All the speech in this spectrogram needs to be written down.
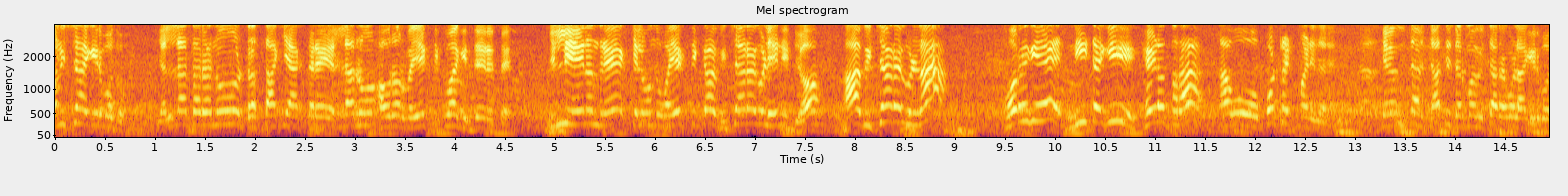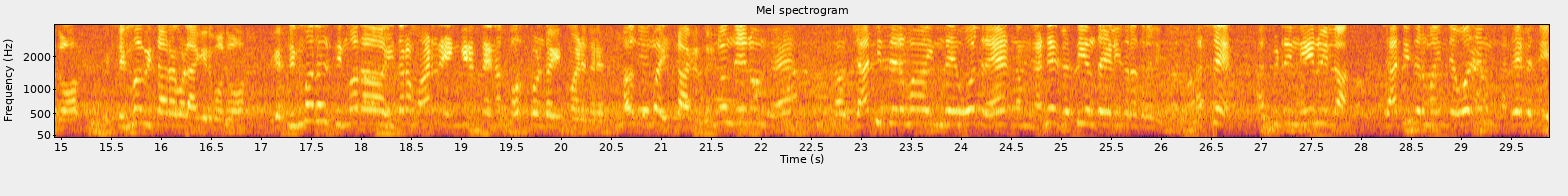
ಮನುಷ್ಯ ಆಗಿರ್ಬೋದು. ಎಲ್ಲ ಥರನೂ ಡ್ರೆಸ್ ಹಾಕಿ ಹಾಕ್ತಾರೆ ಎಲ್ಲರೂ ಅವ್ರವ್ರ ವೈಯಕ್ತಿಕವಾಗಿ ಇದ್ದೇ ಇರುತ್ತೆ. ಇಲ್ಲಿ ಏನಂದ್ರೆ ಕೆಲವೊಂದು ವೈಯಕ್ತಿಕ ವಿಚಾರಗಳು ಏನಿದೆಯೋ ಆ ವಿಚಾರಗಳನ್ನ ಹೊರಗೆ ನೀಟಾಗಿ ಹೇಳೋ ಥರ ನಾವು ಪೋರ್ಟ್ರೇಟ್ ಮಾಡಿದ್ದಾರೆ. ಕೆಲವೊಂದು ವಿಚಾರ ಜಾತಿ ಧರ್ಮ ವಿಚಾರಗಳಾಗಿರ್ಬೋದು ಈಗ ಸಿನಿಮಾ ವಿಚಾರಗಳಾಗಿರ್ಬೋದು ಈಗ ಸಿನಿಮಾದಲ್ಲಿ ಸಿನಿಮಾದ ಈ ಥರ ಮಾಡಿದ್ರೆ ಹೆಂಗಿರುತ್ತೆ ಅನ್ನೋ ತೋರಿಸ್ಕೊಂಡು ಇದು ಮಾಡಿದ್ದಾರೆ. ಅದು ತುಂಬ ಇಷ್ಟ ಆಗುತ್ತೆ. ಇನ್ನೊಂದೇನು ಅಂದ್ರೆ ನಾವು ಜಾತಿ ಧರ್ಮ ಹಿಂದೆ ಹೋದ್ರೆ ನಮ್ಗೆ ಅದೇ ಗತಿ ಅಂತ ಹೇಳಿದ್ರು ಅದರಲ್ಲಿ. ಅಷ್ಟೇ ಅದು ಬಿಟ್ಟರೆ ಇನ್ನೇನು ಇಲ್ಲ. ಜಾತಿ ಧರ್ಮ ಹಿಂದೆ ಹೋದ್ರೆ ನಮ್ಗೆ ಅದೇ ಗತಿ.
